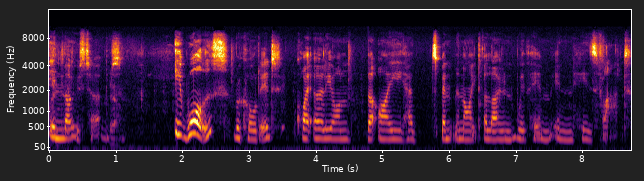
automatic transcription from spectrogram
in those terms. Yeah. It was recorded quite early on that I had spent the night alone with him in his flat.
